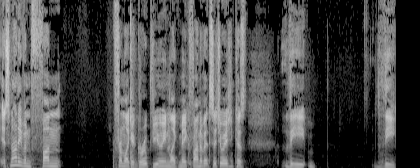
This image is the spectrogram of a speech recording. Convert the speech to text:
it's not even fun from like a group viewing, like make fun of it situation because the the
